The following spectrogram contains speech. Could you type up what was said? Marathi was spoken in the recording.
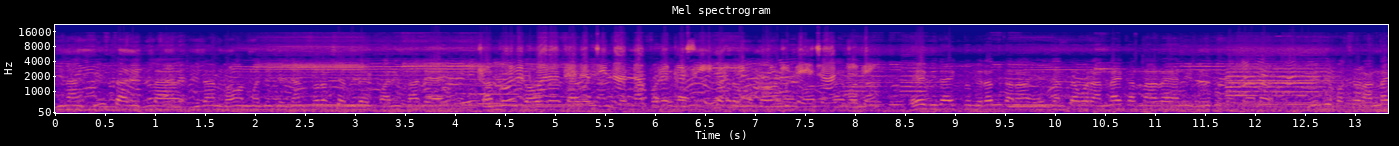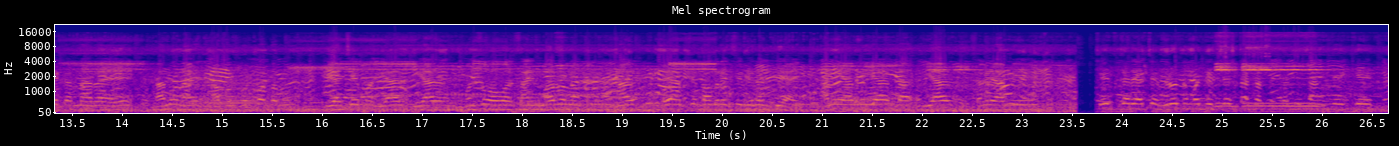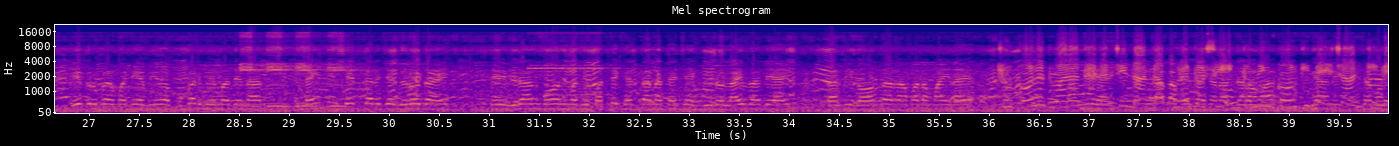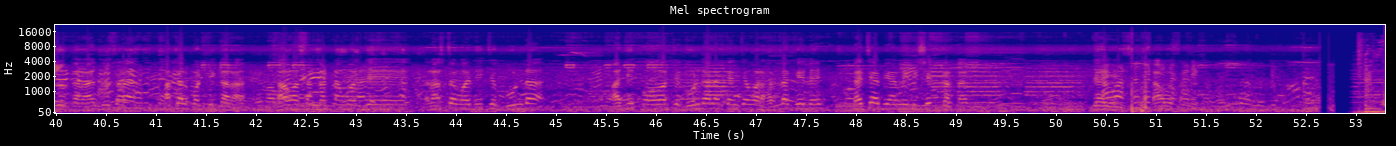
दिनांक तीस तारीखला विधान भवनमध्ये जे जनसुरक्षा विधेयक पारित झाले आहे हे विधायक तुम्ही रद्द करा हे जनतावर अन्याय करणार आहे आणि विरोधी पक्षाला विरोधी पक्षावर अन्याय करणार आहे हे कानून आहे. आपण कृपा करून याचे या या मंजुभावावर साईन मारू नका हे आमची काँग्रेसची विनंती आहे. आणि आम्ही या या सगळे आम्ही शेतकऱ्याच्या विरोधामध्ये चेष्टा करतो. त्यांनी सांगते की एक रुपयामध्ये विमा फुकट विमा देणार नाही. ते शेतकऱ्याचे विरोध आहे. ते विधान भवनमध्ये पत्ते खेळताना त्याचे एक व्हिडिओ लाईव्ह झाले आहे. तर मी गव्हर्नर आम्हाला माहीत आहे. करा. दुसरा अकलपट्टी करा. गावा संघटनावर जे राष्ट्रवादीचे गुंडा अजित पवारचे गुंडाला त्यांच्यावर हल्ला केले त्याचा बी आम्ही निषेध करतात. जय हिंद.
